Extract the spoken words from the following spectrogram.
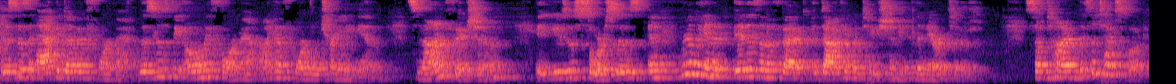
This is academic format. This is the only format I have formal training in. It's nonfiction. It uses sources, and really, it is in effect a documentation in the narrative. Sometimes it's a textbook,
